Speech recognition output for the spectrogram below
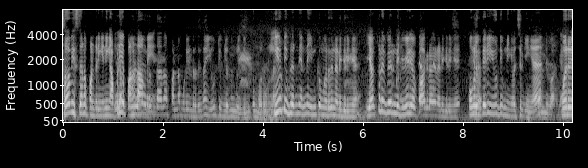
சர்வீஸ் தானே பண்றீங்க. நீங்க அப்படியே பண்ணலாமே. தான் பண்ண முடியுன்றதுக்கு தான் யூடியூப்ல இருந்து உங்களுக்கு இன்கம் வரும்ல. யூடியூப்ல இருந்து என்ன இன்கம் வருதுன்னு நினைக்கிறீங்க? எத்தனை பேர் இன்னைக்கு வீடியோ பாக்குறாங்கன்னு நினைக்கிறீங்க? உங்களுக்கு தெரியும் யூடியூப் நீங்க வச்சிருக்கீங்க. ஒரு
